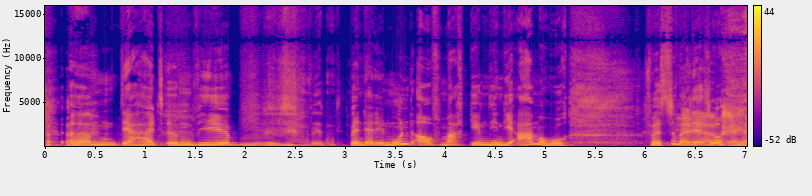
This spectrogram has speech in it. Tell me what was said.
ähm, der halt irgendwie, wenn der den Mund aufmacht, geben die ihm die Arme hoch. Weißt du, weil Ja, der so ja, ja.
